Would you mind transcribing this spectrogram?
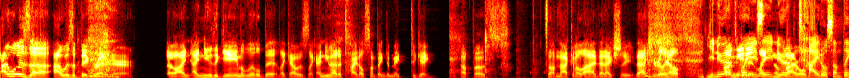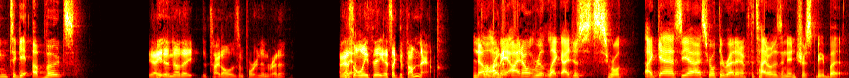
I was uh I was a big redditor, so I I knew the game a little bit. Like I was like I knew how to title something to make to get upvotes. So I'm not gonna lie, that actually that actually really helped. you knew oh, I that's what you like say. You knew how to title something to get upvotes. Yeah, you didn't know that the title is important in Reddit. I mean, that's No. the only thing. It's like the thumbnail. No, I mean I don't really like. I just scroll. I guess yeah, I scroll through Reddit and if the title doesn't interest me, but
